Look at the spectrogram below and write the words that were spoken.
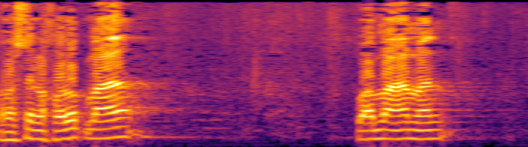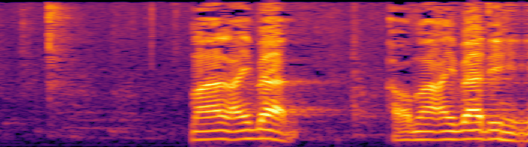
Husnul khuluq ma wa ma'aman ma'al ibad atau ma ibadihi.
